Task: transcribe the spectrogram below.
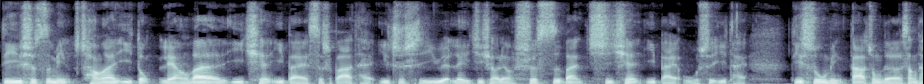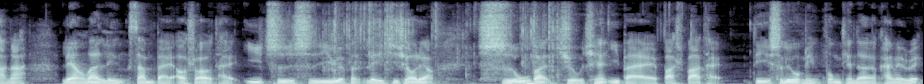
第十四名长安逸动，两万一千一百四十八台，一至十一月累计销量十四万七千一百五十一台。第十五名大众的桑塔纳，两万零三百二十二台，一至十一月份累计销量十五万九千一百八十八台。第十六名丰田的凯美瑞，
